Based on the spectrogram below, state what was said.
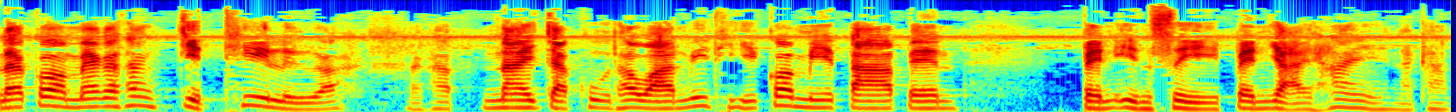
แล้วก็แม้กระทั่งจิตที่เหลือนะครับในจักขูทวารวิถีก็มีตาเป็นเป็นอินทรีย์เป็นใหญ่ให้นะครับ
